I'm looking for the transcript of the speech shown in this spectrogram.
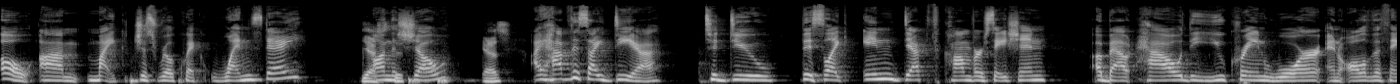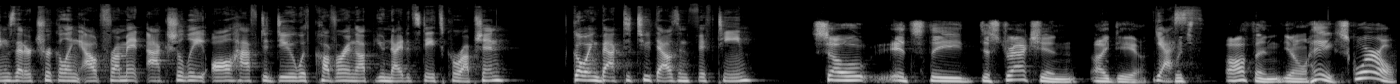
Oh, um, Mike, just real quick. Wednesday Yes, on the this- show, Yes. I have this idea to do this like in depth conversation about how the Ukraine war and all of the things that are trickling out from it actually all have to do with covering up United States corruption going back to 2015. So it's the distraction idea. Yes. Which often, you know, hey, squirrel,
